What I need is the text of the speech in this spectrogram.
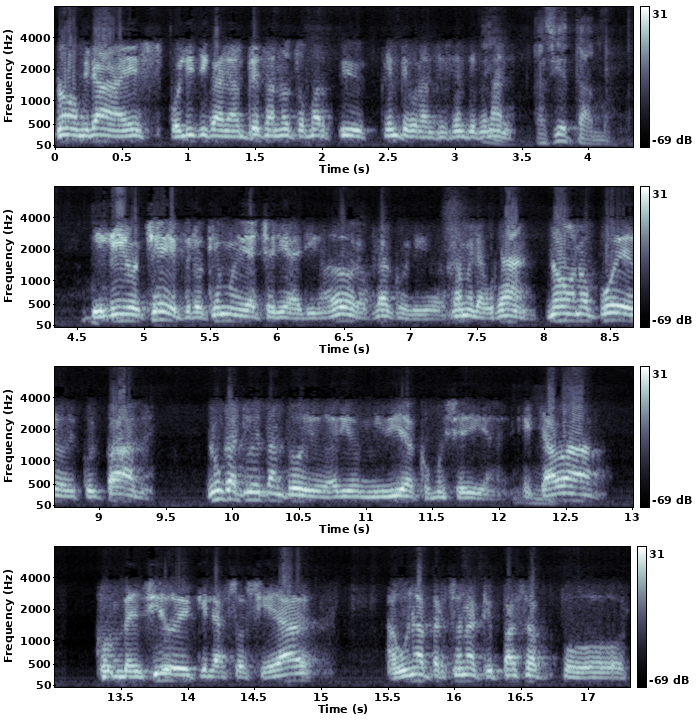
no, mirá, es política de la empresa no tomar gente con antecedente penal. Así estamos. Y le digo, che, pero ¿qué me voy a chorear el inodoro, flaco? Le digo, déjame laburar. No, no puedo, disculpame. Nunca tuve tanto odio, Darío, en mi vida como ese día. Estaba convencido de que la sociedad, a una persona que pasa por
